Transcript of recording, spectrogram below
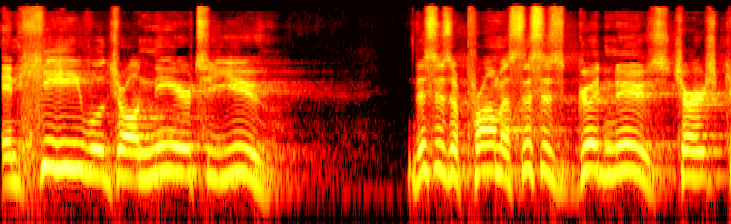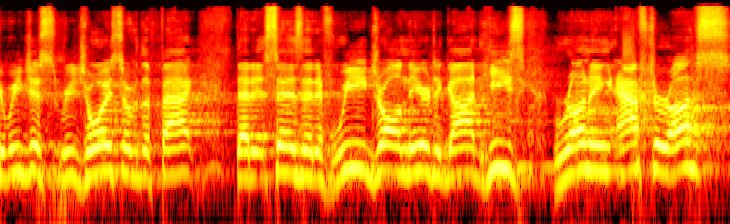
and he will draw near to you. This is a promise. This is good news, church. Can we just rejoice over the fact that it says that if we draw near to God, he's running after us?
